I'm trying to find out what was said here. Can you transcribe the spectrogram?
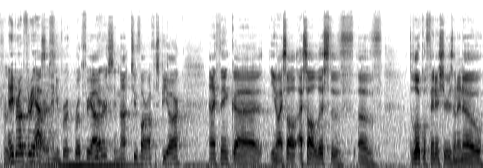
For And he broke three Boston. hours. And he broke broke three hours, and not too far off his PR. And I think uh, you know I saw I saw a list of of the local finishers, and I know.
